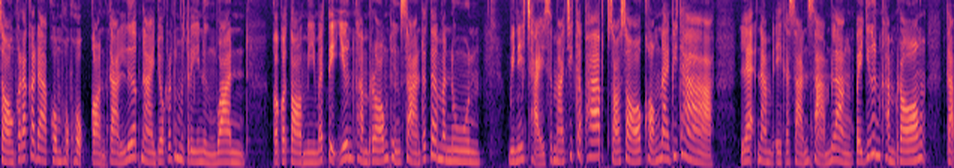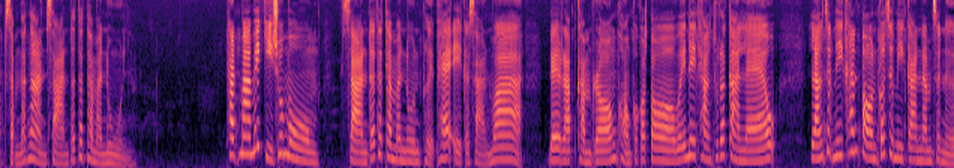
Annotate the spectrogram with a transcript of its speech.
12 กรกฎาคม 66 ก่อนการเลือกนายกรัฐมนตรีหนึ่งวัน กกตมีมติยื่นคำร้องถึงศาลรัฐธรรมนูญ วินิจฉัยสมาชิกภาพสสของนายพิธา และนำเอกสารสามหลังไปยื่นคำร้องกับสำนักงานศาลรัฐธรรมนูญ ถัดมาไม่กี่ชั่วโมงศาลรัฐธรรมนูญเผยแพร่เอกสารว่า ได้รับคำร้องของกกตไว้ในทางธุรการแล้ว หลังจากนี้ขั้นตอนก็จะมีการนำเสนอ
